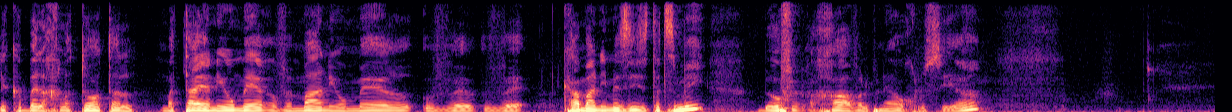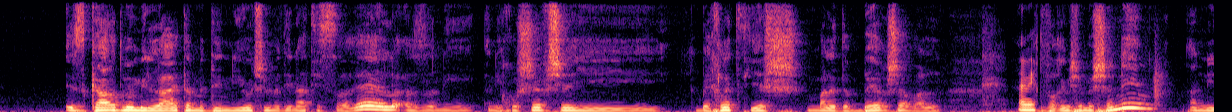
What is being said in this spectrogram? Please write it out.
לקבל החלטות על מתי אני אומר ומה אני אומר וכמה אני מזיז את עצמי באופן רחב על פני האוכלוסייה. הזכרת במילה את המדיניות של מדינת ישראל, אז אני, אני חושב שהיא, בהחלט יש מה לדבר שם על אני... דברים שמשנים, אני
